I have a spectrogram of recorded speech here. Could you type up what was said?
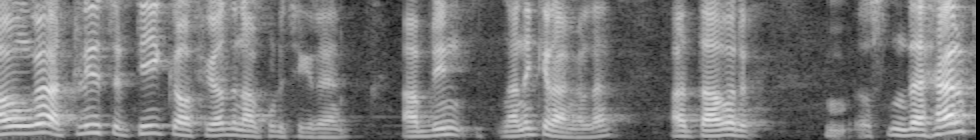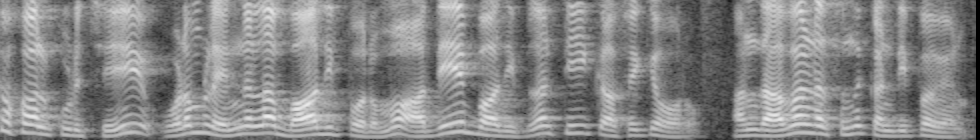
அவங்க அட்லீஸ்ட் டீ காஃபியாவது நான் குடிச்சிக்கிறேன் அப்படின்னு நினைக்கிறாங்கல்ல. அது தவறு. இந்த ஆல்கஹால் குடித்து உடம்புல என்னெல்லாம் பாதிப்பு வருமோ அதே பாதிப்பு தான் டீ காஃபிக்கு வரும். அந்த அவேர்னஸ் வந்து கண்டிப்பாக வேணும்.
